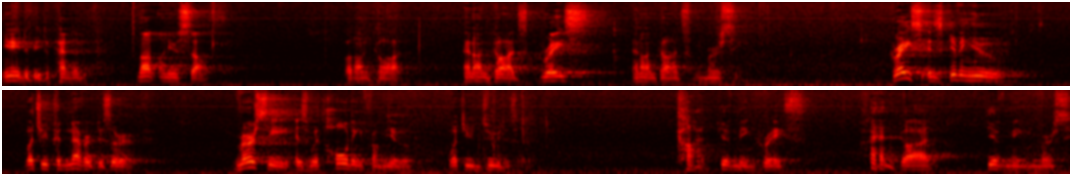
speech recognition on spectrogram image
You need to be dependent not on yourself, but on God, and on God's grace and on God's mercy. Grace is giving you what you could never deserve. Mercy is withholding from you what you do deserve. God, give me grace. And God, give me mercy.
